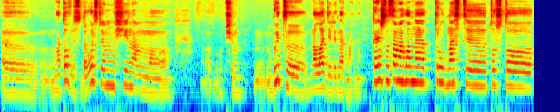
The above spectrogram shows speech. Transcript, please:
Э, Готовлю с удовольствием мужчинам. э, в общем, быт э, наладили нормально. Конечно, самая главная трудность то, что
